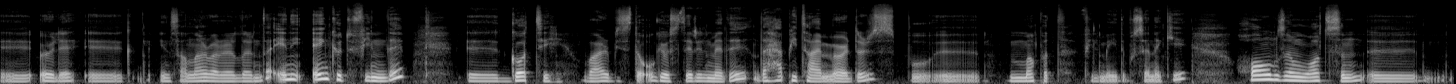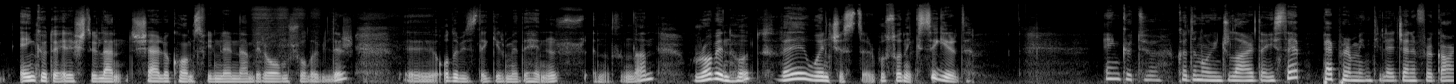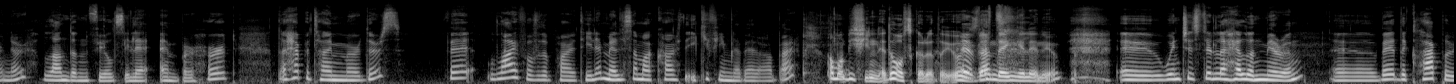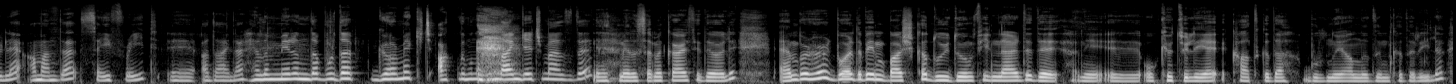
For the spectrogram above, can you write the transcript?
e, öyle e, insanlar var aralarında. En, en kötü filmde e, Gotti var bizde o gösterilmedi. The Happy Time Murders bu e, Muppet filmiydi bu seneki. Holmes and Watson e, en kötü eleştirilen Sherlock Holmes filmlerinden biri olmuş olabilir. E, o da bizde girmedi henüz en azından. Robin Hood ve Winchester bu son ikisi girdi. En kötü kadın oyuncularda ise Peppermint ile Jennifer Garner, London Fields ile Amber Heard, The Happy Time Murders ve Life of the Party ile Melissa McCarthy iki filmle beraber. Ama bir filmde de Oscar adayı o yüzden Evet. dengeleniyor. Ee, Winchester ile Helen Mirren e, ve The Clapper ile Amanda Seyfried e, adaylar. Helen Mirren'ı da burada görmek hiç aklımın ucundan geçmezdi. Evet Melissa McCarthy de öyle. Amber Heard bu arada benim başka duyduğum filmlerde de hani e, o kötülüğe katkıda bulunuyor anladığım kadarıyla.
